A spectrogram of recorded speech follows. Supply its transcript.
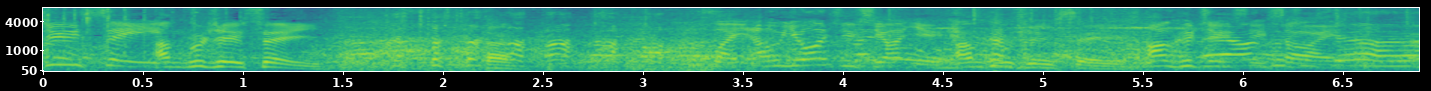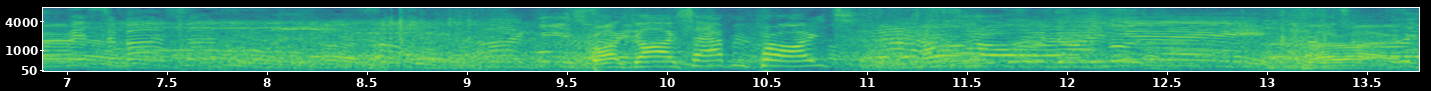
Juicy. Uncle Juicy. Wait, oh, you are Juicy, aren't you? Uncle Juicy. Uncle Juicy, sorry. Mr. Burson. Right, guys, happy Pride. Yay. All right.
